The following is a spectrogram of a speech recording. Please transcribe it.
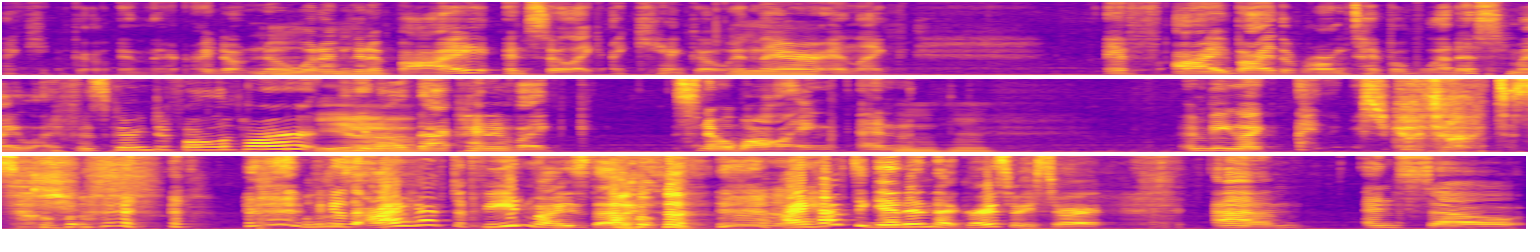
I can't go in there. I don't know what I'm gonna buy, and so like I can't go in Yeah. there and like. If I buy the wrong type of lettuce, my life is going to fall apart. You know that kind of like snowballing and hmm and being like, I think I should go talk to someone because I have to feed myself. I have to get in that grocery store. Um, and so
